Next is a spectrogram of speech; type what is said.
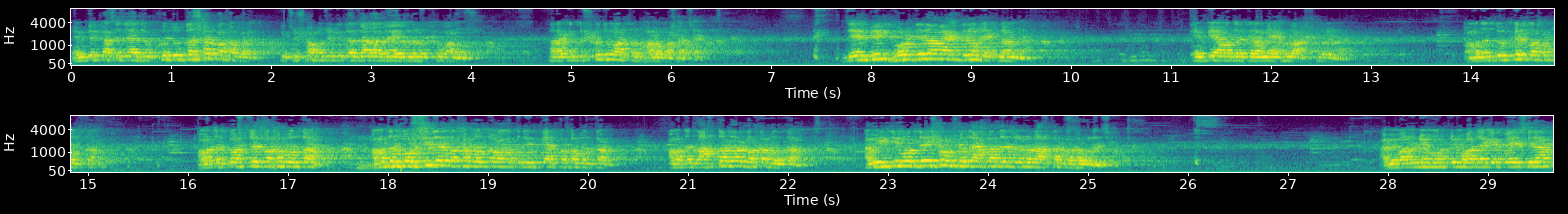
এমপির কাছে যায় দুঃখ, দুর্দশার কথা বলে। কিছু সহযোগিতা যারা দেয়, দুরস্থ মানুষ, তারা কিন্তু শুধুমাত্র ভালোবাসা চায়। যে এমপি, ভোট দিলাম, একদিনও দেখলাম না। এমপি আমাদের গ্রামে এখনও আসলোই না। আমাদের দুঃখের কথা বলতাম, আমাদের কষ্টের কথা বলতাম, আমাদের মসজিদের কথা বলতাম, আমাদের ঈদগার কথা বলতাম, আমাদের রাস্তাটার কথা বলতাম। আমি ইতিমধ্যেই সংসদে আপনাদের জন্য রাস্তার কথা বলেছি। আমি মাননীয় মন্ত্রী মহোদয়কে পেয়েছিলাম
